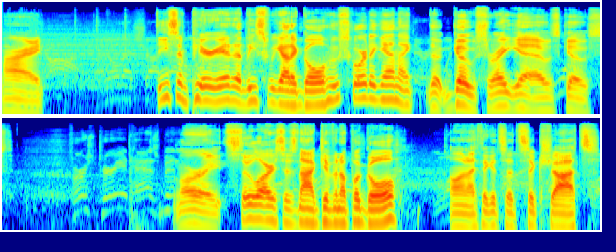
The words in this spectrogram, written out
All right. Decent period. At least we got a goal. Who scored again? I uh, Ghost, right? Yeah, it was Ghost. All right. Stolarz has not given up a goal on, I think it said six shots.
